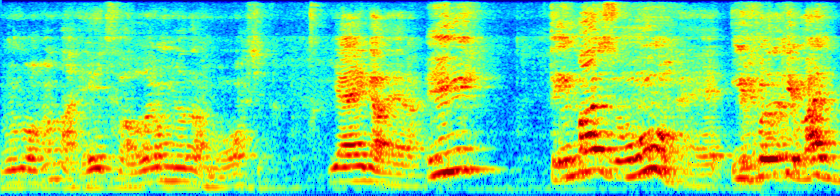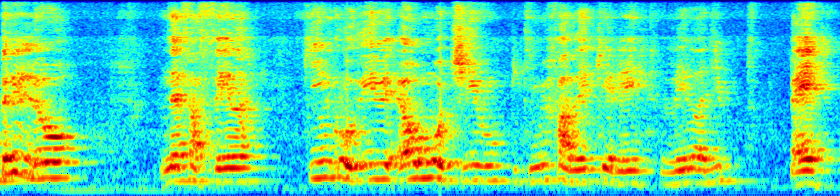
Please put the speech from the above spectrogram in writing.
O Nohana Reis, a lâmina da morte. E aí, galera? E tem mais um. É, e foi o que mais brilhou nessa cena, que inclusive é o motivo que me fazer querer lê-la de pé.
